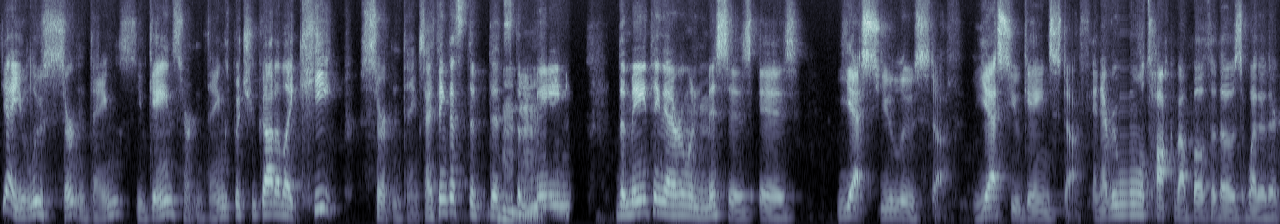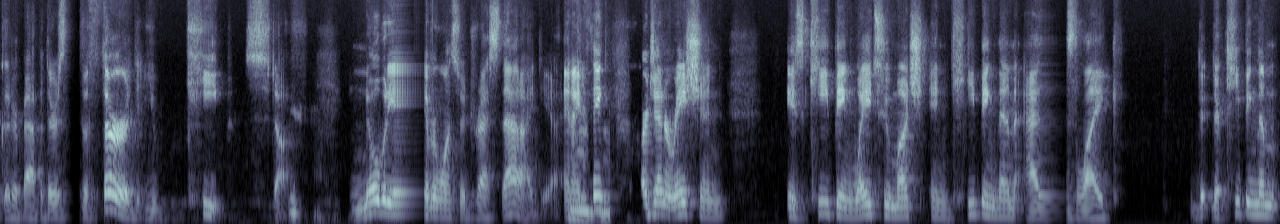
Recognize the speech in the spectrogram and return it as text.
yeah, you lose certain things, you gain certain things, but you got to like keep certain things. I think that's the that's the Mhm. main the main thing that everyone misses is yes, you lose stuff. Yes, you gain stuff. And everyone will talk about both of those, whether they're good or bad. But there's the third that you keep stuff. Nobody ever wants to address that idea. And I think our generation is keeping way too much in keeping them as like they're keeping them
